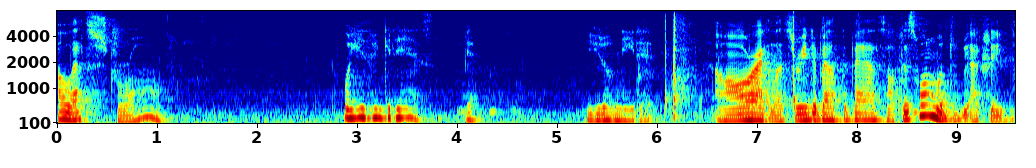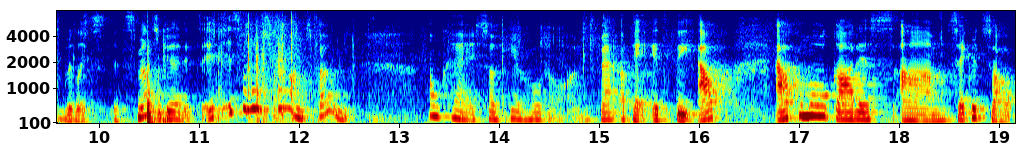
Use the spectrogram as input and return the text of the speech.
Oh, that's strong. What do you think it is? Yeah. You don't need it. All right, let's read about the bath salt. This one would actually really, it smells good. It's, it, it's a little strong, it's potent. Okay, so here, hold on. Okay, it's the Al Alchemical Goddess um, Sacred Salt.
